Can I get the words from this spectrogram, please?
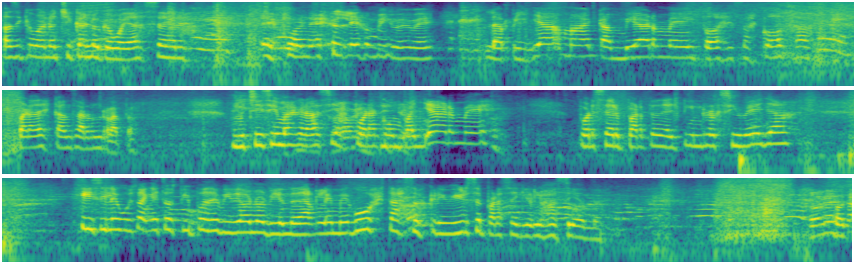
Así que bueno chicas, lo que voy a hacer es ponerle a mi bebé la pijama, cambiarme y todas esas cosas para descansar un rato. Muchísimas gracias por acompañarme, por ser parte del Team Roxy Bella. Y si les gustan estos tipos de videos no olviden de darle me gusta, suscribirse para seguirlos haciendo. Ok.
